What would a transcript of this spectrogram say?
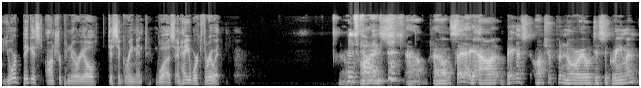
your biggest entrepreneurial disagreement was and how you worked through it. Who's I- coming? uh, uh, say that again. Our biggest entrepreneurial disagreement.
